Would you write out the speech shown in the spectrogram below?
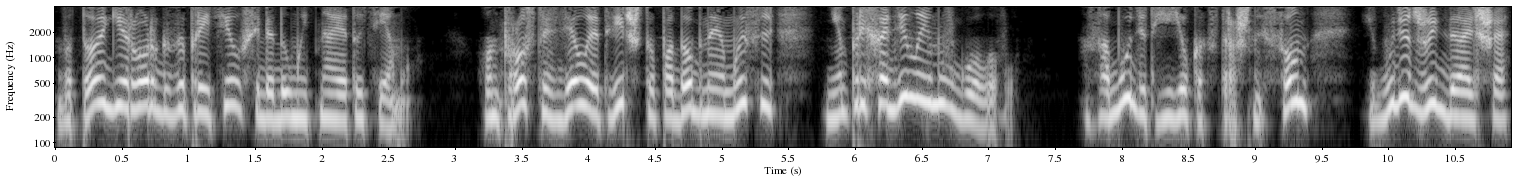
В итоге Рорк запретил себе думать на эту тему. Он просто сделает вид, что подобная мысль не приходила ему в голову. Забудет ее как страшный сон и будет жить дальше.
